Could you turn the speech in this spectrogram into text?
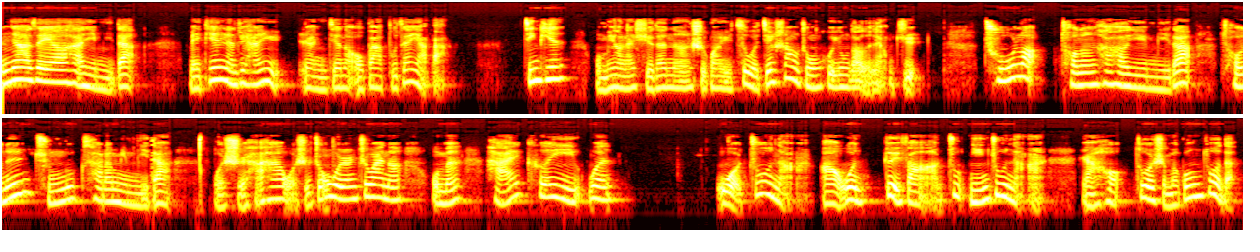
안녕하세요하입니다每天两句韩语，让你见到欧巴不再哑巴。今天我们要来学的呢是关于自我介绍中会用到的两句。除了저는하하입니 다， 저는중국사람입니 다， 我是哈哈，我是中国人之外呢，我们还可以问我住哪儿啊？问对方啊，住您住哪儿？然后做什么工作的？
